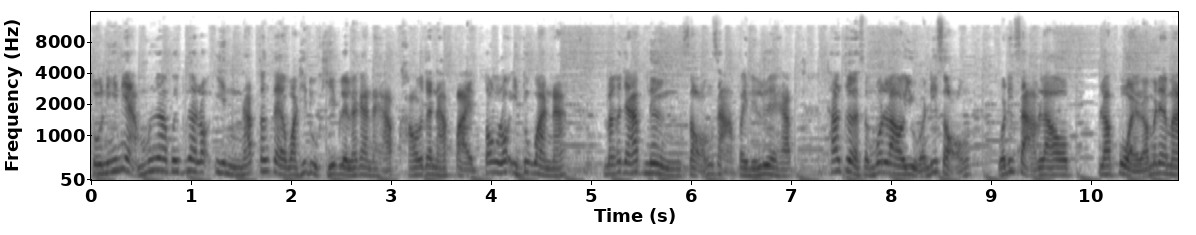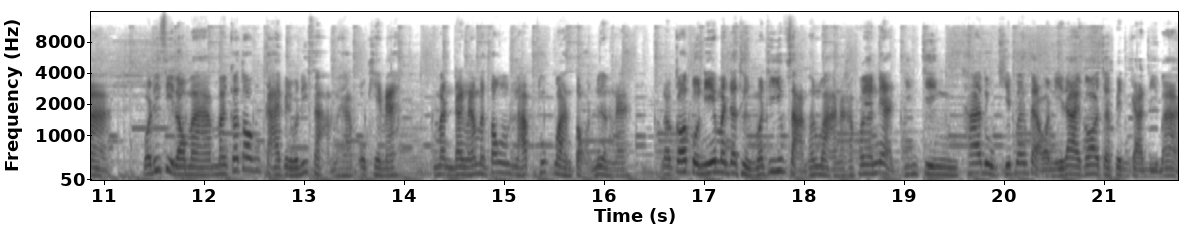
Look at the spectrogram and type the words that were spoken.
ตัวนี้เนี่ยเมื่อเพื่อนๆล็อกอินนับตั้งแต่วันที่ดูคลิปเลยแล้วกันนะครับเขาจะนับไปต้องล็อกอินทุกวันนะมันก็จะนับ 1 2 3 ไปเรื่อยๆครับถ้าเกิดสมมติเราอยู่วันที่ 2 วันที่ 3 เราเราป่วยเราไม่ได้มา วันที่ 4 เรามา มันก็ต้องกลายเป็นวันที่ 3 นะครับ โอเคไหมมันดังนั้นมันต้องรับทุกวันต่อเนื่องนะ แล้วก็ตัวนี้มันจะถึงวันที่ 23 ธันวานะครับ เพราะฉะนั้นเนี่ยจริง ๆ ถ้าดูคลิปตั้งแต่วันนี้ได้ก็จะเป็นการดีมาก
